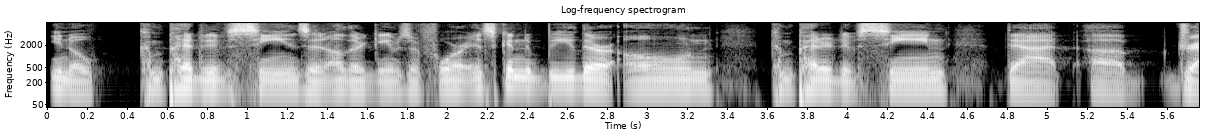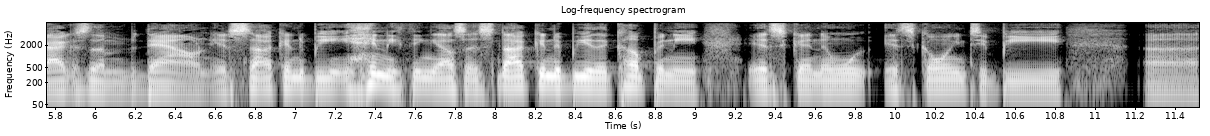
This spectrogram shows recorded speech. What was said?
you know competitive scenes in other games before it's going to be their own competitive scene that uh, drags them down. It's not going to be anything else. It's not going to be the company. It's going to it's going to be uh,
